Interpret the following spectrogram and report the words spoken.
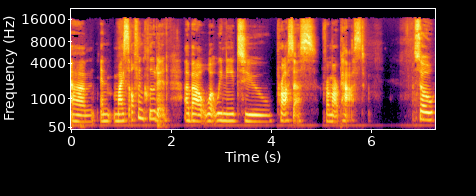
um, and myself included, about what we need to process from our past. So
